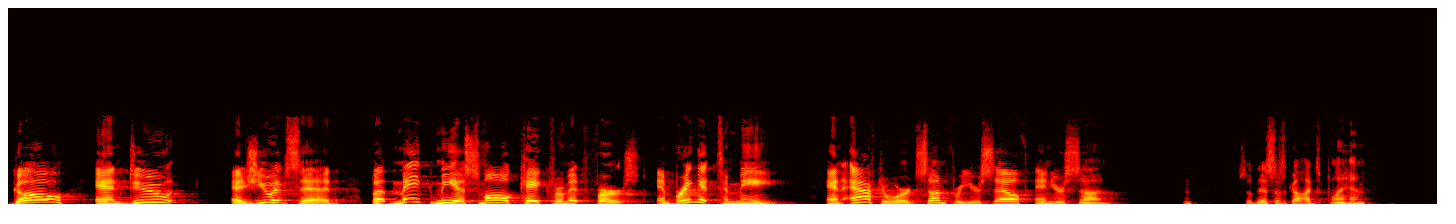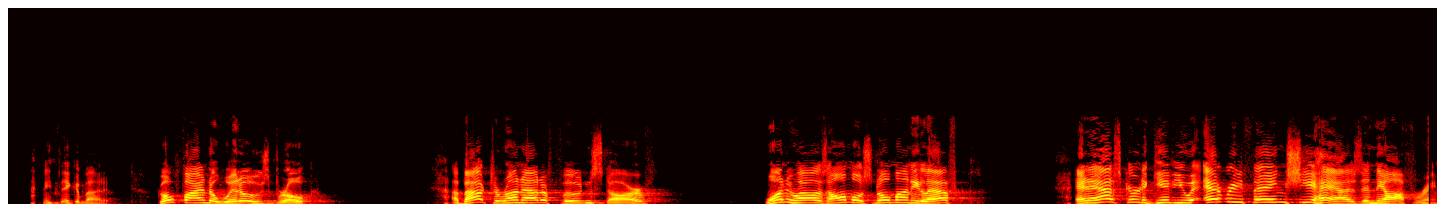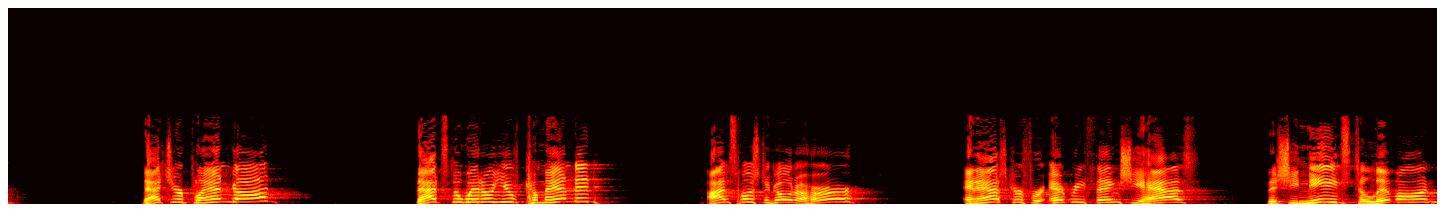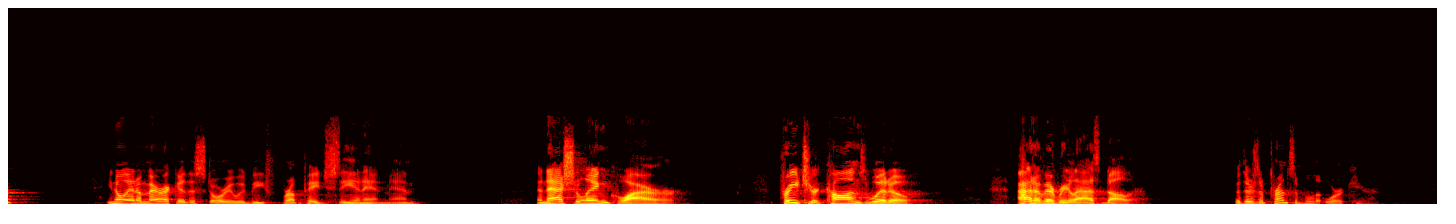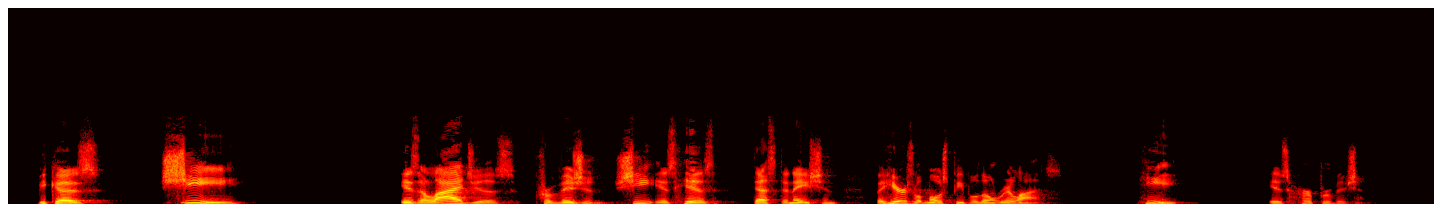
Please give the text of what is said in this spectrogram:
Go and do as you have said, but make me a small cake from it first, and bring it to me, and afterward some for yourself and your son. So, this is God's plan? I mean, think about it. Go find a widow who's broke, about to run out of food and starve one who has almost no money left, and ask her to give you everything she has in the offering. That's your plan, God? That's the widow you've commanded? I'm supposed to go to her and ask her for everything she has that she needs to live on? You know, in America, this story would be front page CNN, man. The National Enquirer. Preacher cons widow out of every last dollar. But there's a principle at work here. Because she is Elijah's provision, she is his destination. But here's what most people don't realize He is her provision.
